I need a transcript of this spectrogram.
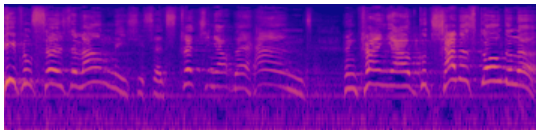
People surged around me, she said, stretching out their hands and crying out, Good Shabbos, Goldala!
